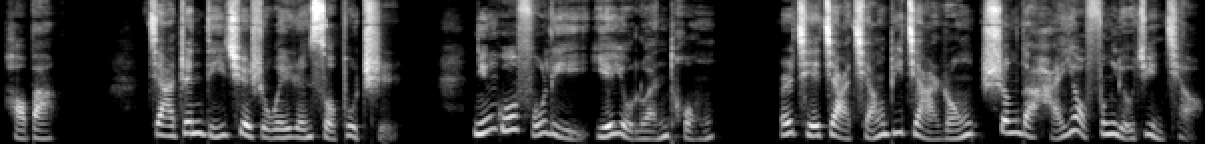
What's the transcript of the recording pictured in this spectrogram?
好吧，贾珍的确是为人所不齿，宁国府里也有娈童，而且贾强比贾蓉生的还要风流俊俏。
